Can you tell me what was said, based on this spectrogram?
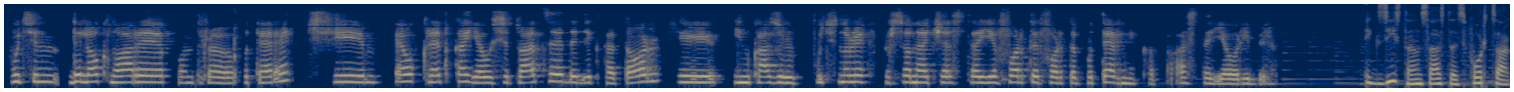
Putin deloc nu are putere și eu cred că e o situație de dictator și în cazul Putinului persoana aceasta e foarte, foarte puternică. Asta e oribil. Există însă astăzi forța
